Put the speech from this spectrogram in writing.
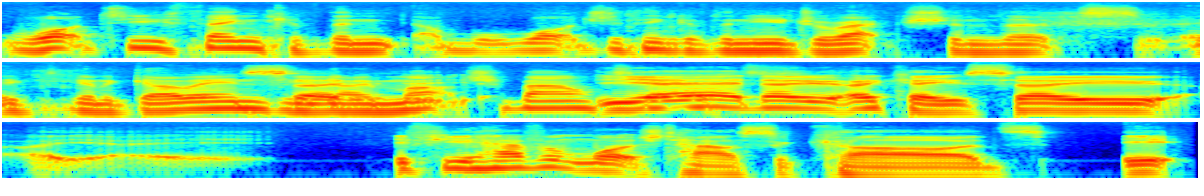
What do you think of the What do you think of the new direction that it's going to go in? Do So, you know much about yeah, it? Yeah, no, okay. So uh, if you haven't watched House of Cards, it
